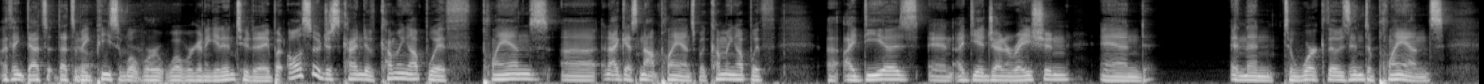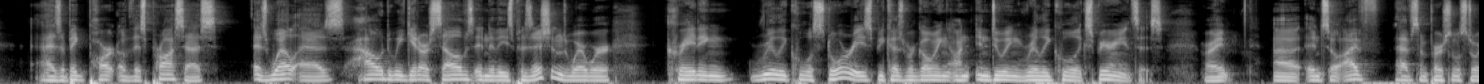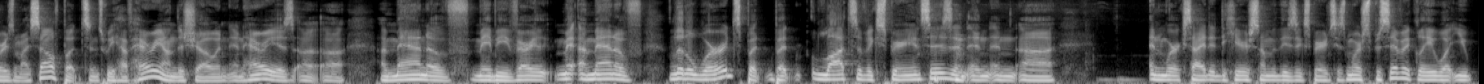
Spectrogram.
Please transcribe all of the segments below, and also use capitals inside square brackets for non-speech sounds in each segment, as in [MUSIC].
I think that's that's a big piece of what we're what we're going to get into today, but also just kind of coming up with plans, uh, and I guess not plans, but coming up with uh, ideas and idea generation, and and then to work those into plans as a big part of this process, as well as how do we get ourselves into these positions where we're creating really cool stories because we're going on and doing really cool experiences, right? Uh, and so I've have some personal stories myself, but since we have Harry on the show, and, and Harry is a, a, a man of maybe very a man of little words, but but lots of experiences, and and and uh, and we're excited to hear some of these experiences. More specifically, what you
